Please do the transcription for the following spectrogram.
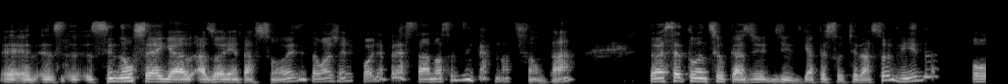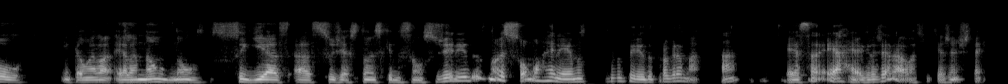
é, é se não segue as orientações, então a gente pode apressar a nossa desencarnação, tá? Então, excetuando-se o caso de, de, de, a pessoa tirar a sua vida, ou então ela, ela não, não seguir as, as sugestões que nos são sugeridas, nós só morreremos no período programado. Tá? Essa é a regra geral aqui que a gente tem.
